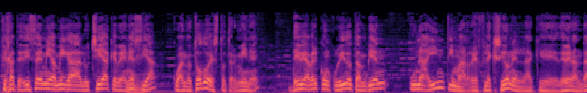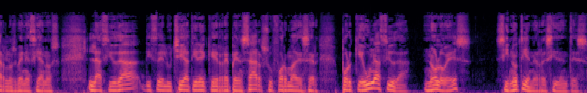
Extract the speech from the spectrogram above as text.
Fíjate, dice mi amiga Lucia que Venecia, mm. cuando todo esto termine, debe haber concluido también una íntima reflexión en la que deben andar los venecianos. La ciudad, dice Lucia, tiene que repensar su forma de ser, porque una ciudad no lo es si no tiene residentes.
